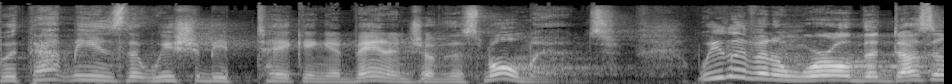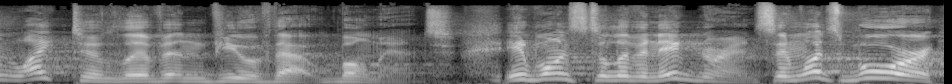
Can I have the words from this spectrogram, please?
But that means that we should be taking advantage of this moment. We live in a world that doesn't like to live in view of that moment. It wants to live in ignorance. And what's more,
